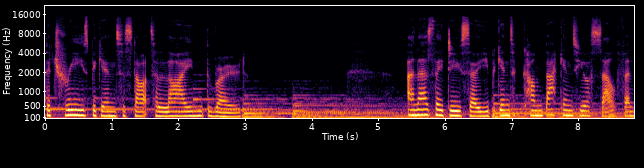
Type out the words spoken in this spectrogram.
the trees begin to start to line the road. And as they do so, you begin to come back into yourself and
